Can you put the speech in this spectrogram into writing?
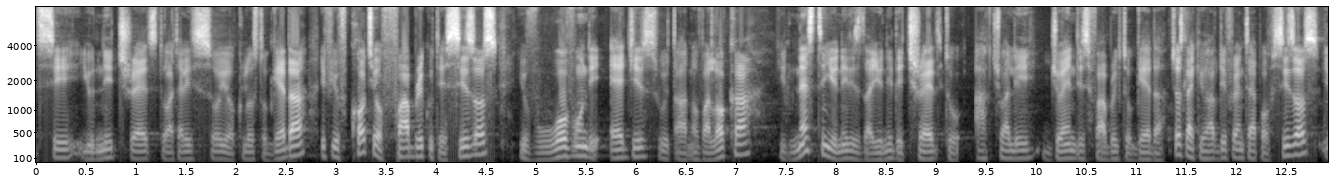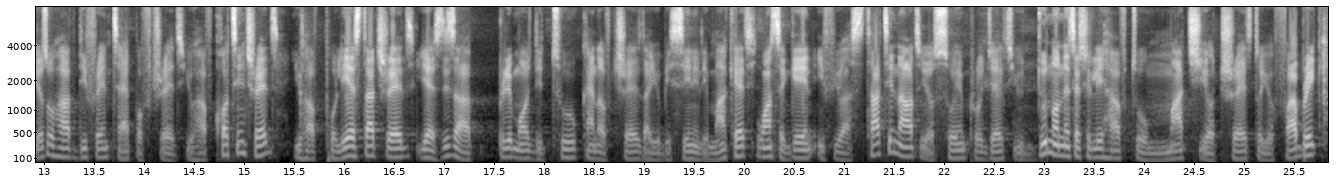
See, you need threads to actually sew your clothes together. If you've cut your fabric with a scissors, you've woven the edges with an overlocker, the next thing you need is that you need a thread to actually join this fabric together. Just like you have different type of scissors, you also have different type of threads. You have cotton threads, you have polyester threads. Yes, these are pretty much the two kind of threads that you'll be seeing in the market. Once again, if you are starting out your sewing project, you do not necessarily have to match your threads to your fabric.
